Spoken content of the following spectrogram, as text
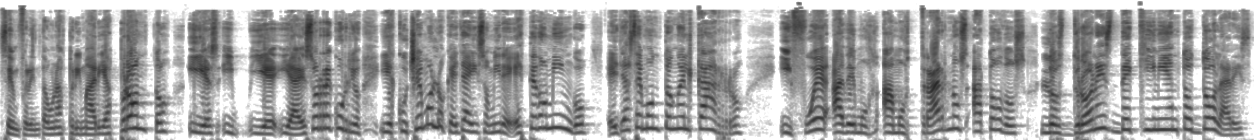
se enfrenta a unas primarias pronto y, es, y, a eso recurrió. Y escuchemos lo que ella hizo. Mire, este domingo ella se montó en el carro y fue a, a mostrarnos a todos los drones de 500 dólares.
